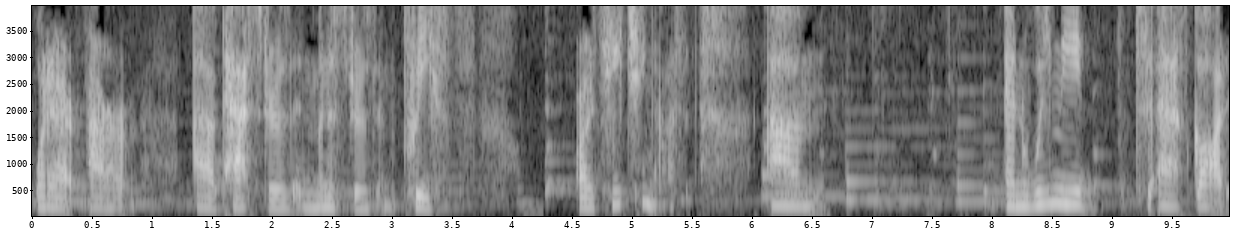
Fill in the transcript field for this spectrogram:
what our, our uh, pastors and ministers and priests are teaching us. Um, and we need to ask God,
